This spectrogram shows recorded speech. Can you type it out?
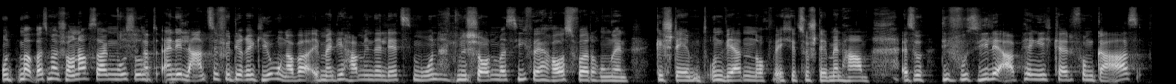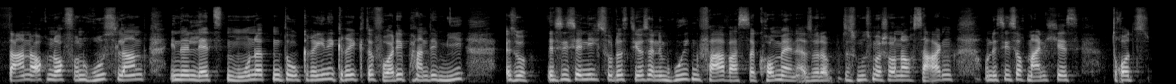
Und was man schon auch sagen muss, und eine Lanze für die Regierung, aber ich meine, die haben in den letzten Monaten schon massive Herausforderungen gestemmt und werden noch welche zu stemmen haben. Also die fossile Abhängigkeit vom Gas, dann auch noch von Russland in den letzten Monaten, der Ukraine-Krieg, davor die Pandemie. Also es ist ja nicht so, dass die aus einem ruhigen Fahrwasser kommen. Also das muss man schon auch sagen. Und es ist auch manches trotz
